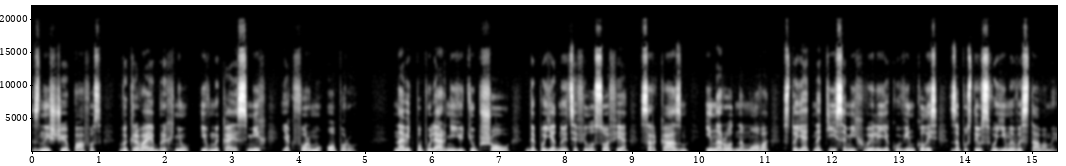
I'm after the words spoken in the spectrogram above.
знищує пафос, викриває брехню і вмикає сміх як форму опору. Навіть популярні YouTube-шоу, де поєднується філософія, сарказм і народна мова, стоять на тій самій хвилі, яку він колись запустив своїми виставами.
